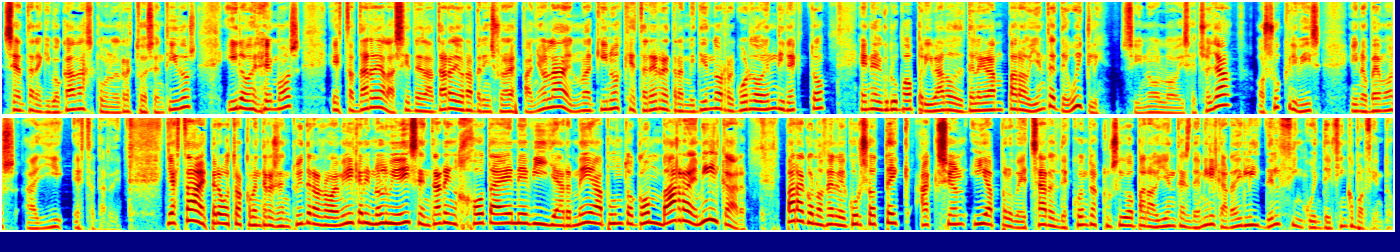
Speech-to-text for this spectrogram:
sean tan equivocadas como en el resto de sentidos. Y lo veremos esta tarde a las 7 de la tarde, hora peninsular española, en una keynote que estaré retransmitiendo, recuerdo, en directo en el grupo privado de Telegram para oyentes de Weekly. Si no lo habéis hecho ya, os suscribís y nos vemos allí esta tarde. Ya está, espero vuestros comentarios en Twitter, arroba Emilcar, y no olvidéis entrar en jmvillarmea.com barra Emilcar para conocer el curso Take Action y aprovechar el descuento exclusivo para oyentes de Milcar Daily del 55%.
